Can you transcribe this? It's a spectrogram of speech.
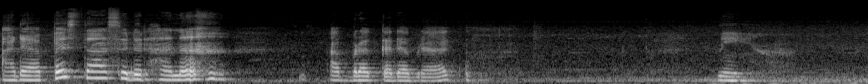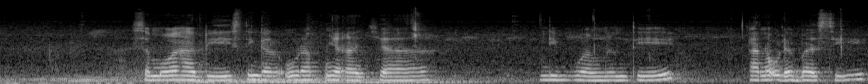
ada pesta sederhana abrakadabrak. Nih, semua habis tinggal urapnya aja dibuang nanti karena udah basi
